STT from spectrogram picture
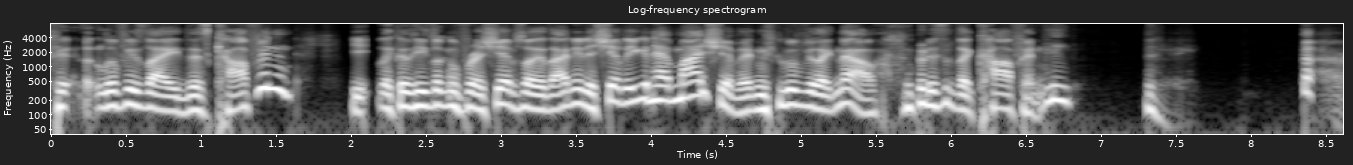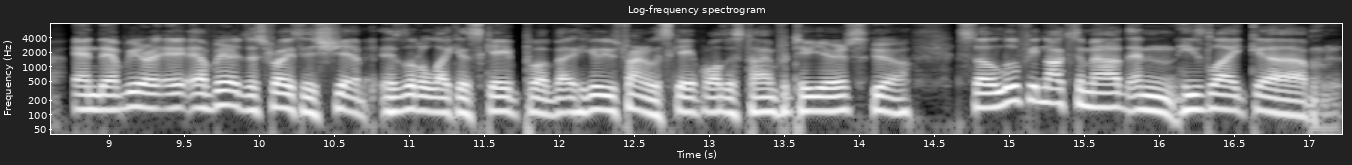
Luffy's like, "This coffin." because he's looking for a ship. So like, I need a ship. You can have my ship. And Luffy's like, no, but this is the coffin. and Elvira, Elvira destroys his ship, his little like escape. Of, he was trying to escape all this time for two years. Yeah. So Luffy knocks him out, and he's like, um,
